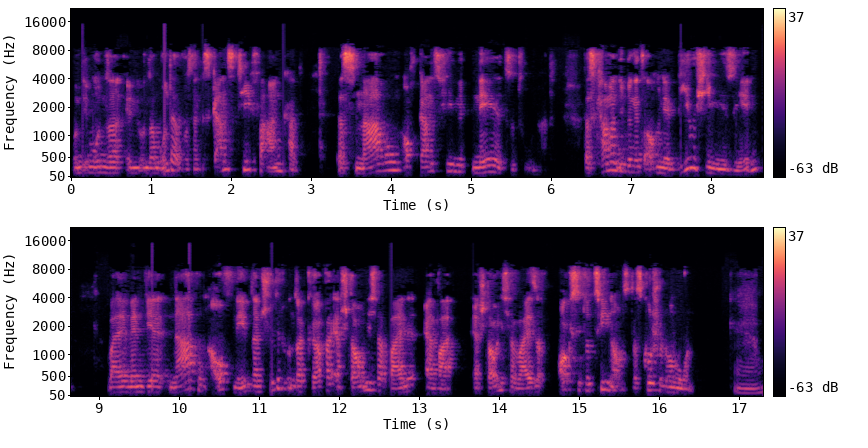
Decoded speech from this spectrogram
und in, unser, in unserem Unterbewusstsein ist ganz tief verankert, dass Nahrung auch ganz viel mit Nähe zu tun hat. Das kann man übrigens auch in der Biochemie sehen, weil wenn wir Nahrung aufnehmen, dann schüttet unser Körper erstaunlicherweise, erstaunlicherweise Oxytocin aus, das Kuschelhormon. Ja.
